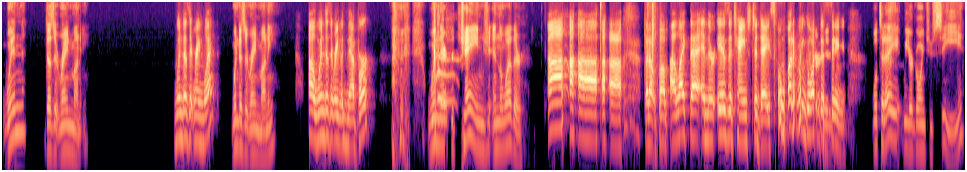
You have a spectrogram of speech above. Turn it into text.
When does it rain money? When does it rain what? When does it rain money? Oh, when does it rain? Never. when there's a change in the weather. Ah, but um, I like that. And there is a change today. So what are we going to see? Well, today we are going to see.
